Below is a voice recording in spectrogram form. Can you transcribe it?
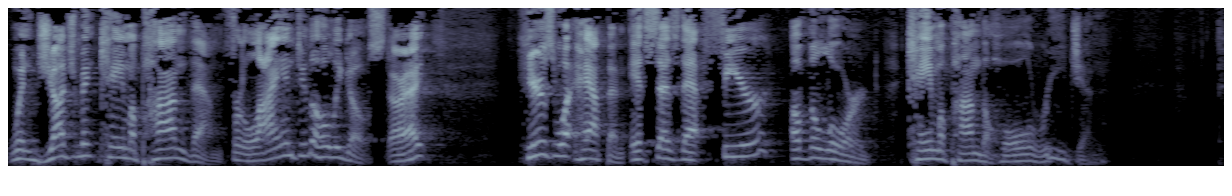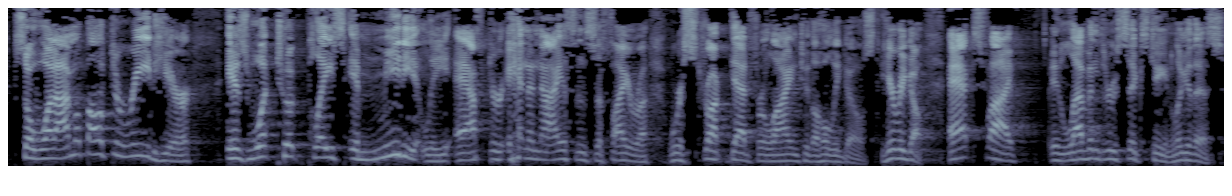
when judgment came upon them for lying to the Holy Ghost, all right? Here's what happened. It says that fear of the Lord came upon the whole region. So what I'm about to read here is what took place immediately after Ananias and Sapphira were struck dead for lying to the Holy Ghost. Here we go. Acts 5, 11 through 16. Look at this.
